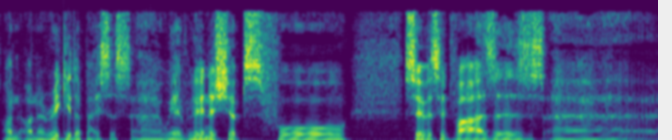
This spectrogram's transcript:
on, on a regular basis. Uh, we have learnerships for service advisors, uh,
